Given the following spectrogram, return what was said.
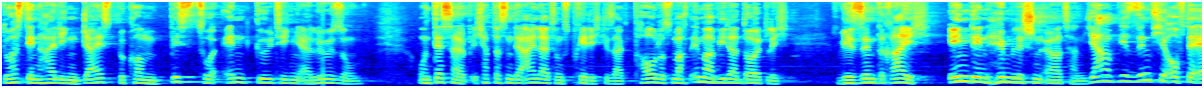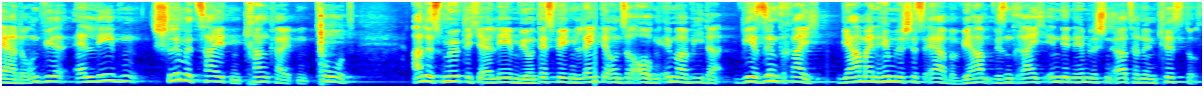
Du hast den Heiligen Geist bekommen bis zur endgültigen Erlösung. Und deshalb, ich habe das in der Einleitungspredigt gesagt, Paulus macht immer wieder deutlich, wir sind reich in den himmlischen Örtern. Ja, wir sind hier auf der Erde und wir erleben schlimme Zeiten, Krankheiten, Tod, alles Mögliche erleben wir und deswegen lenkt er unsere Augen immer wieder. Wir sind reich, wir haben ein himmlisches Erbe, wir, haben, wir sind reich in den himmlischen Örtern in Christus.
